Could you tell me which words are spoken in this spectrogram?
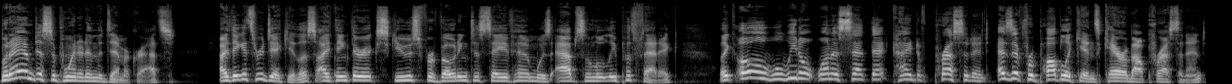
but I am disappointed in the Democrats. I think it's ridiculous. I think their excuse for voting to save him was absolutely pathetic. Like, oh, well, we don't want to set that kind of precedent, as if Republicans care about precedent.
